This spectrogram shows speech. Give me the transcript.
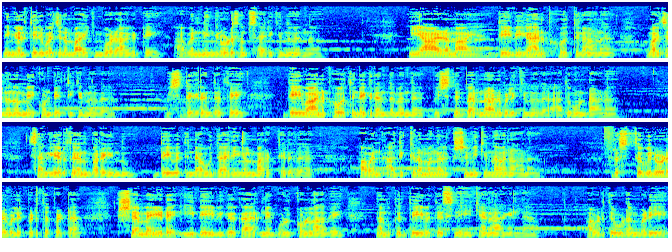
നിങ്ങൾ തിരുവചനം വായിക്കുമ്പോഴാകട്ടെ അവൻ നിങ്ങളോട് സംസാരിക്കുന്നുവെന്ന് ഈ ആഴമായ ദൈവികാനുഭവത്തിലാണ് വചനം നമ്മെ കൊണ്ടെത്തിക്കുന്നത്. വിശുദ്ധ ഗ്രന്ഥത്തെ ദൈവാനുഭവത്തിന്റെ ഗ്രന്ഥമെന്ന് വിശുദ്ധ ബെർണാഡ് വിളിക്കുന്നത് അതുകൊണ്ടാണ്. സങ്കീർത്തകൻ പറയുന്നു ദൈവത്തിന്റെ ഔദാര്യങ്ങൾ മറക്കരുത്. അവൻ അതിക്രമങ്ങൾ ക്ഷമിക്കുന്നവനാണ്. ക്രിസ്തുവിലൂടെ വെളിപ്പെടുത്തപ്പെട്ട ക്ഷമയുടെ ഈ ദൈവിക കാരുണ്യം ഉൾക്കൊള്ളാതെ നമുക്ക് ദൈവത്തെ സ്നേഹിക്കാനാകില്ല. അവിടുത്തെ ഉടമ്പടിയെ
